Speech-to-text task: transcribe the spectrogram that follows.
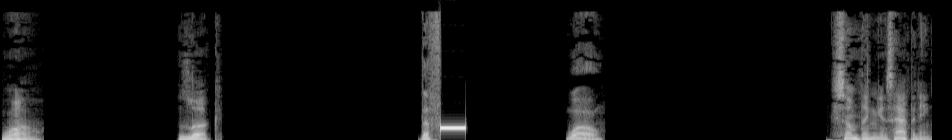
Whoa. Look. The f Whoa. Something is happening.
